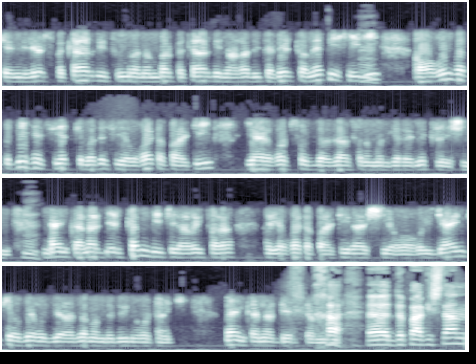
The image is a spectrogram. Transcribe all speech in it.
کینډیډیټس پکار دي څومره نمبر پکار دي هغه د ډېر کم پیښیږي او هغه په دې حیثیت کې به د یو غټه پارټي یا غټ څوک د ځان سره ملګری نه کړی شي دا امکانات ډېر کم دي چې هغه سره یو غټه پارټي راشي او هغه جاین کې او به وزیر اعظم هم د دوی نه وټاکي دا امکانات ډیر کم دي د پاکستان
